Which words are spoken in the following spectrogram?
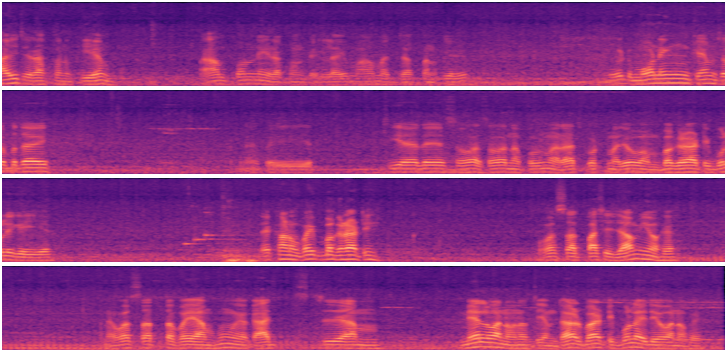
આવી રીતે રાખવાનું કે એમ. આમ ફોન નહીં રાખવાનું કે લાઈવમાં આમ જ રાખવાનું કે ગુડ મોર્નિંગ કેમ છો બધાય? ભાઈ અત્યારે સવાર સવારના પૂરમાં રાજકોટમાં જો આમ બગડાટી બોલી ગઈ છે. દેખાણું ભાઈ બગડાટી. વરસાદ પાછી જામ્યો છે. અને વરસાદ તો ભાઈ આમ શું એક આજ આમ મેલવાનો નથી એમ ધાડ બાટી બોલાવી દેવાનો છે.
